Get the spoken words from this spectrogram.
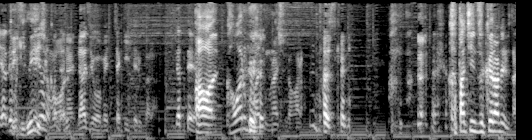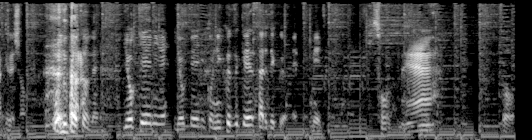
いや、でもイメージ変わる？ラジオをめっちゃ聞いてるから。だって、ああ、変わるも何もないしだから。確かに。形作られるだけでしょ。そうね。余計にね、余計にこう肉付けされていくよね、イメージ。そうだね。そ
